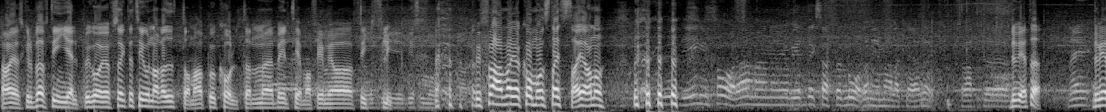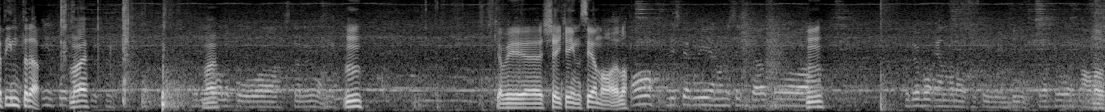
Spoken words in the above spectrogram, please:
Ja, jag skulle behövt din hjälp igår. Jag försökte tona rutorna på Colton med Biltemafilm. Jag fick flipp. Fy fan vad jag kommer att stressa er nu. Det är ingen fara, men jag vet exakt vart lådan är med alla kläder. Så att, eh, Du vet det? nej, Du vet inte det? inte exakt Nej. Vi håller på att ställa i ordning. Mm. Ska vi eh, kika in senare eller? Ja, vi ska gå igenom det sista. Så, Mm. det var en av de som stod i min bil. Så jag tror att,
